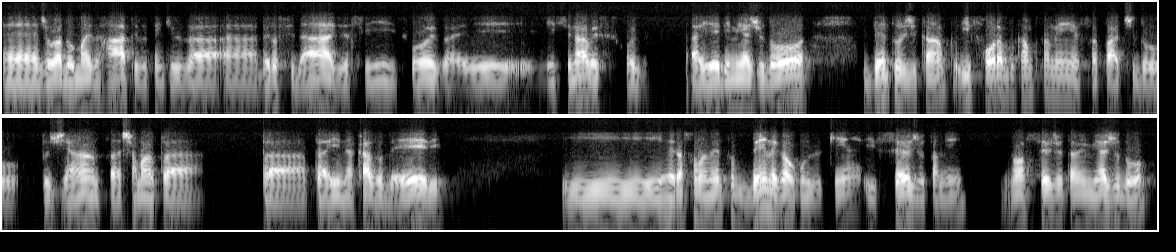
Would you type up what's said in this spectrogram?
é, jogador mais rápido, tem que usar a velocidade, assim, coisa. Ele me ensinava essas coisas. Aí ele me ajudou dentro de campo e fora do campo também, essa parte do, do janta, chamava para para ir na casa dele e relacionamento bem legal com o Zuquinha e Sérgio também. Nosso Sérgio também me ajudou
